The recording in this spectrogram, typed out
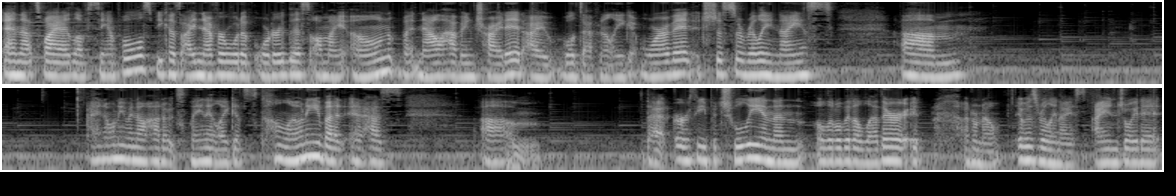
And that's why I love samples because I never would have ordered this on my own. But now having tried it, I will definitely get more of it. It's just a really nice, um, I don't even know how to explain it. Like it's cologne but it has, um, that earthy patchouli and then a little bit of leather. It, I don't know. It was really nice. I enjoyed it.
